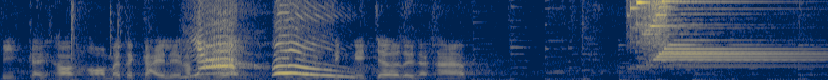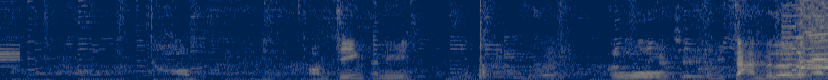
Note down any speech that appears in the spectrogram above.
ปีกไก่ทอดหอมมาแต่ไกลเลยครับเพื่อนๆเมนูซิกเนเจอร์เลยนะครับ หอม หอมจริงอันนี้ตามด้วยโอ้กระเชษอันนี้จานเบลเลอร์เลยครับ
